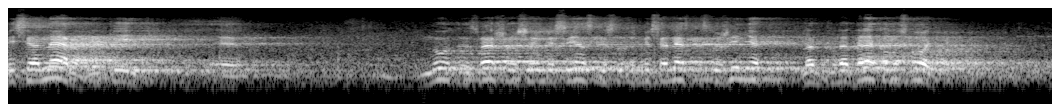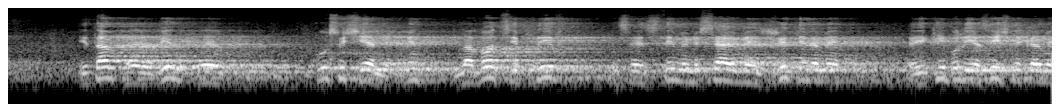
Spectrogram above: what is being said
місіонера, який е, ну, своє місіонерське, служіння на, на Далекому Сході. І там він був священник, він на лодці плив з, з тими місцевими жителями, які були язичниками.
